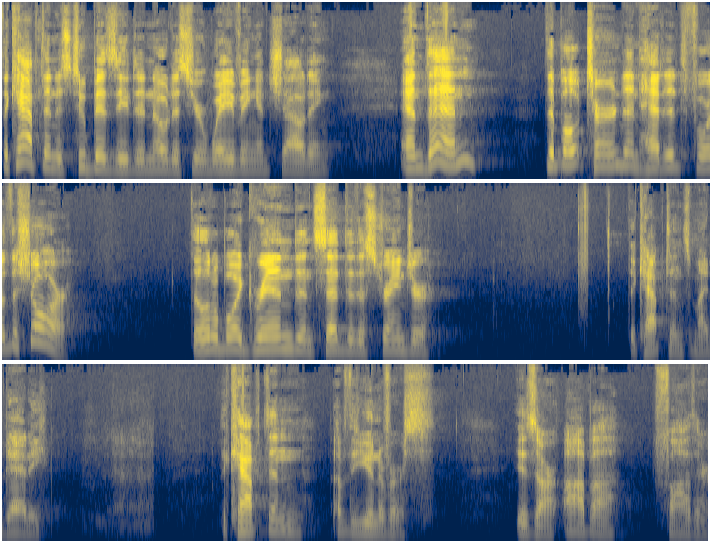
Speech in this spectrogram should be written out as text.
The captain is too busy to notice your waving and shouting. And then the boat turned and headed for the shore. The little boy grinned and said to the stranger, The captain's my daddy. The captain of the universe is our Abba Father.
